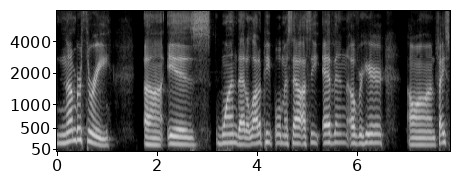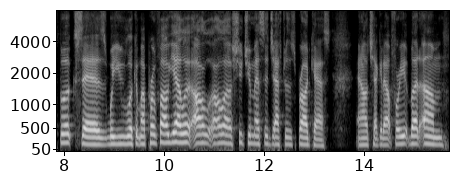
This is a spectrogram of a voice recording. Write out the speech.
Number three uh, is one that a lot of people miss out. I see Evan over here on Facebook says, "Will you look at my profile?" Yeah, I'll I'll uh, shoot you a message after this broadcast, and I'll check it out for you. But um,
